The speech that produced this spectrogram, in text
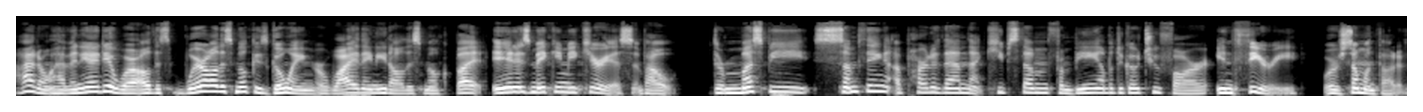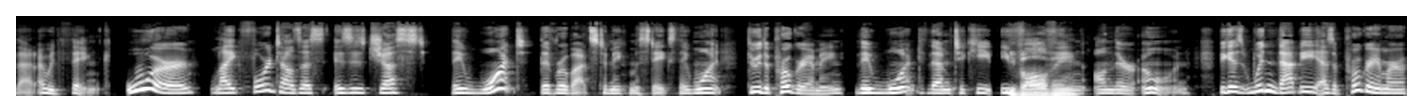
I don't have any idea where all this where all this milk is going or why they need all this milk but it is making me curious about there must be something a part of them that keeps them from being able to go too far in theory or someone thought of that i would think or like ford tells us is is just they want the robots to make mistakes they want through the programming they want them to keep evolving, Evolving. on their own because wouldn't that be as a programmer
